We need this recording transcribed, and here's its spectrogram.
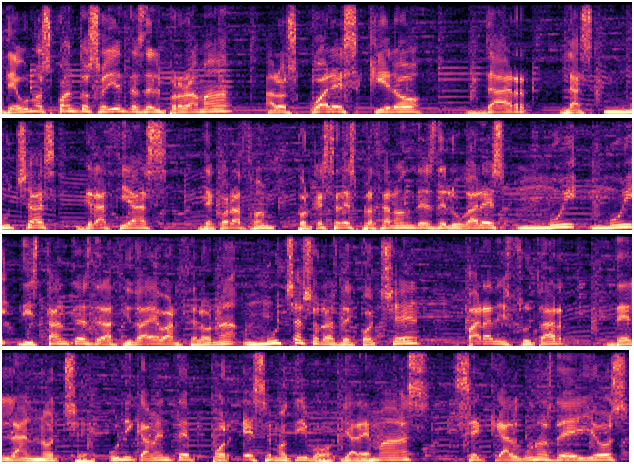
de unos cuantos oyentes del programa a los cuales quiero dar las muchas gracias de corazón porque se desplazaron desde lugares muy muy distantes de la ciudad de Barcelona, muchas horas de coche para disfrutar de la noche, únicamente por ese motivo. Y además sé que algunos de ellos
